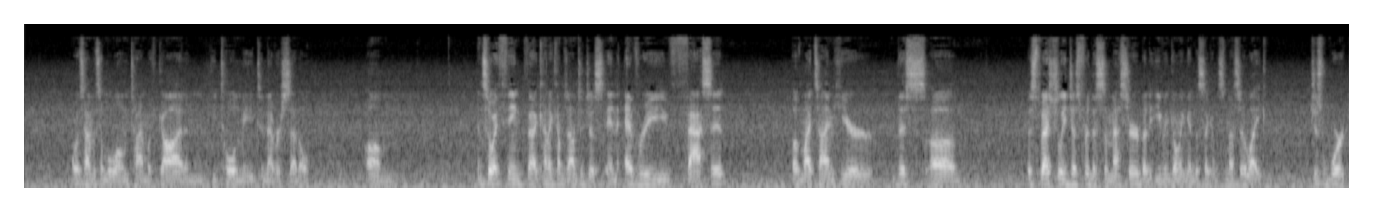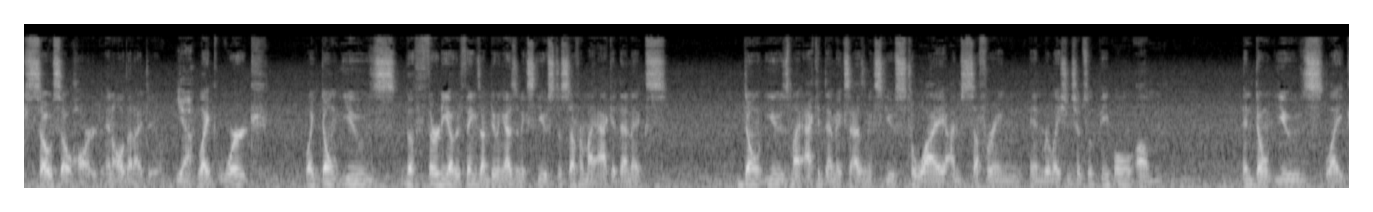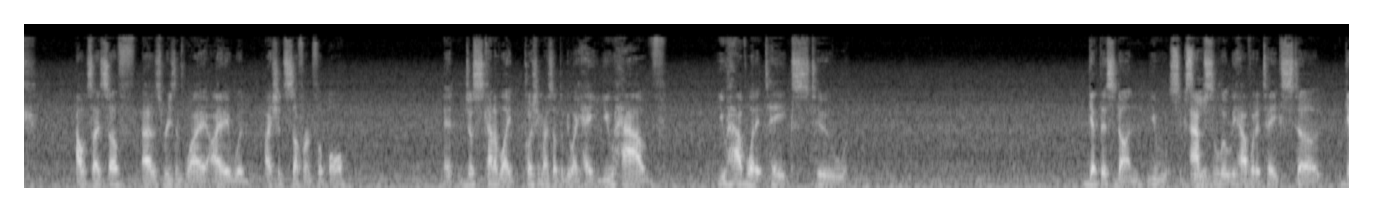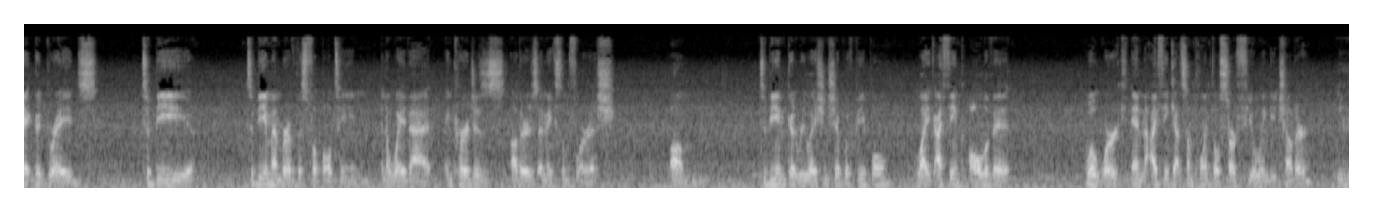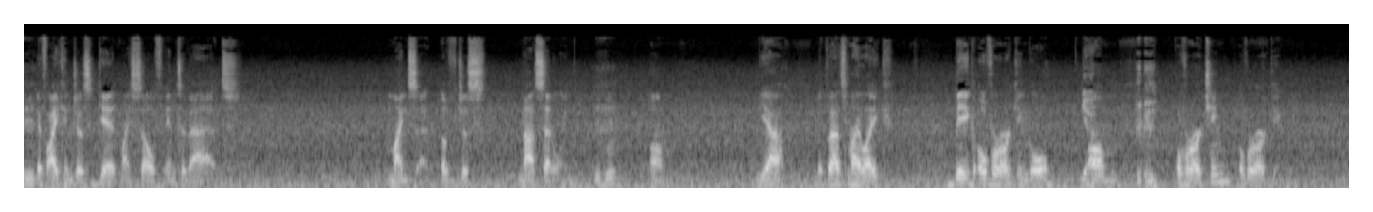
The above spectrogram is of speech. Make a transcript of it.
I was having some alone time with God, and He told me to never settle. Um, and so I think that kind of comes down to just in every facet of my time here, this, uh, especially just for this semester, but even going into second semester, like, just work so, so hard in all that I do Yeah. like work like don't use the 30 other things i'm doing as an excuse to suffer my academics don't use my academics as an excuse to why i'm suffering in relationships with people um and don't use like outside stuff as reasons why i would i should suffer in football and just kind of like pushing myself to be like hey you have you have what it takes to get this done. You Succeed. absolutely have what it takes to get good grades, to be to be a member of this football team in a way that encourages others and makes them flourish. Um to be in good relationship with people. Like I think all of it will work and I think at some point they'll start fueling each other Mm-hmm. if I can just get myself into that mindset of just not settling. Mm-hmm. Um yeah, but that's my like big overarching goal. Yeah. Um overarching, overarching,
